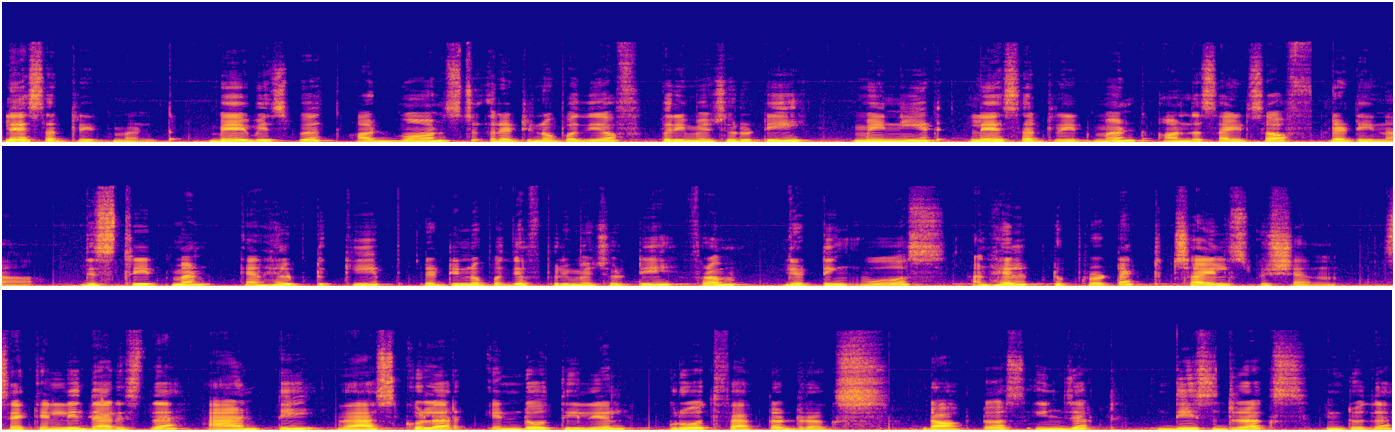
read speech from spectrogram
laser treatment. Babies with advanced retinopathy of prematurity may need laser treatment on the sides of retina. This treatment can help to keep retinopathy of prematurity from getting worse and help to protect child's vision. Secondly, there is the anti-vascular endothelial growth factor drugs. Doctors inject these drugs into the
